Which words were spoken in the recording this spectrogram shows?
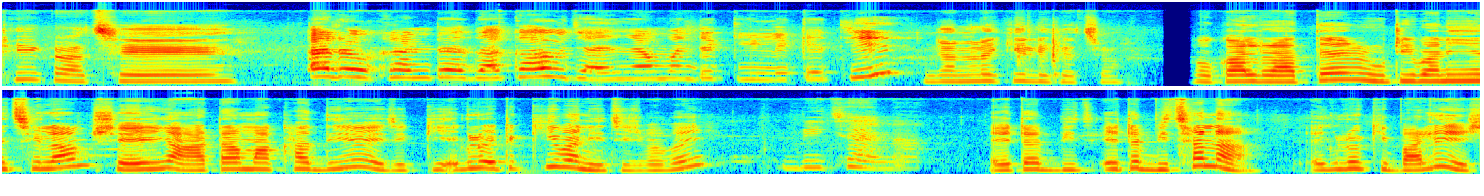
ঠিক আছে। আর ওখানটা দেখাও জানি আমাদের কি লিখেছি? জানলে কি লিখেছো? সকাল রাতে রুটি বানিয়েছিলাম সেই আটা মাখা দিয়ে এই যে কি এগুলো এটা কি বানিয়েছিস বাবাই? বিছানা। এটা এটা বিছানা? এগুলো কি বালিশ?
